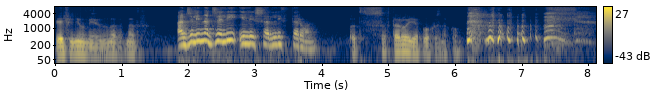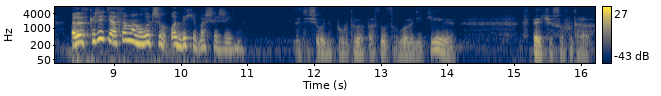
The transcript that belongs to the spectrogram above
Я еще не умею, но надо. надо. Анджелина Джоли или Шарли Стерон? Вот со второй я плохо знаком. Расскажите о самом лучшем отдыхе в вашей жизни. Знаете, сегодня поутру я проснулся в городе Киеве в 5 часов утра.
